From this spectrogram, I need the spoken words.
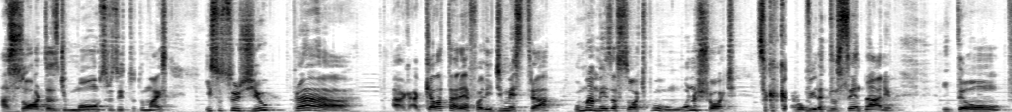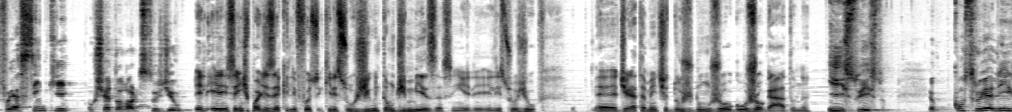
as hordas de monstros e tudo mais. Isso surgiu para aquela tarefa ali de mestrar uma mesa só, tipo um one shot, só que acabou virando um cenário. Então, foi assim que o Shadow Lord surgiu. Ele, ele, a gente pode dizer que ele, foi, que ele surgiu, então, de mesa, assim. Ele, ele surgiu é, diretamente do, de um jogo jogado, né? Isso, isso. Eu construí ali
